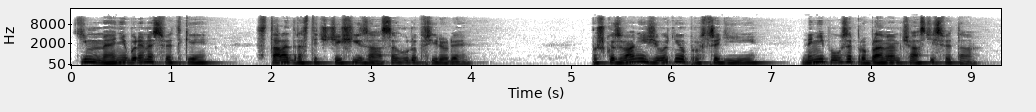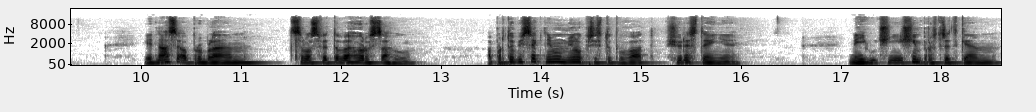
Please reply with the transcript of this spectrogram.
tím méně budeme svědky stále drastičtějších zásahů do přírody. Poškozování životního prostředí není pouze problémem části světa. Jedná se o problém celosvětového rozsahu a proto by se k němu mělo přistupovat všude stejně. Nejúčinnějším prostředkem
